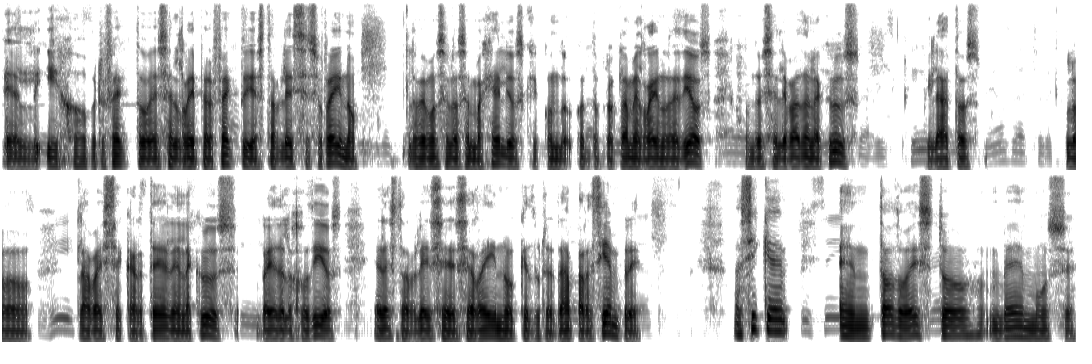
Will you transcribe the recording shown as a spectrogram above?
El Hijo perfecto es el Rey perfecto y establece su reino. Lo vemos en los Evangelios que cuando, cuando proclama el reino de Dios, cuando es elevado en la cruz, Pilatos lo clava ese cartel en la cruz, Rey de los judíos. Él establece ese reino que durará para siempre. Así que en todo esto vemos eh,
